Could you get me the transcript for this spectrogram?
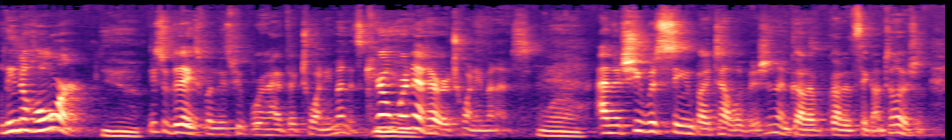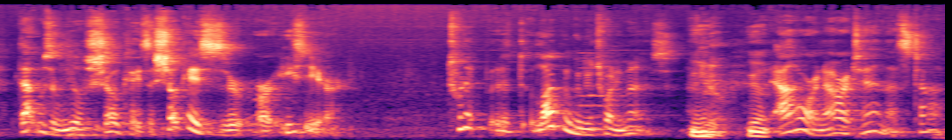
Lena Horne. Yeah. These are the days when these people had their 20 minutes. Carol Burnett had her 20 minutes. Wow. And then she was seen by television and got a, got a thing on television. That was a real showcase. The showcases are, are easier. 20, a lot of people can do 20 minutes. Yeah. An hour, an hour 10, that's tough.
